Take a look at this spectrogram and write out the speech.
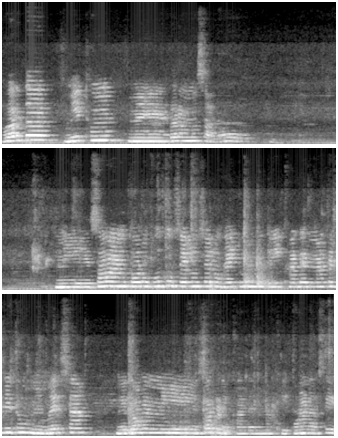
હળદર, મીઠું ને ગરમ મસાલો. ને સવાણું થોડું બધું સહેલું સેલું હાઈટું તો એ ખાંડેલ નાખી દીધું ને મરચાં ને લવણની સગડી ખાંડેલ નાખી ધાણા છે.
